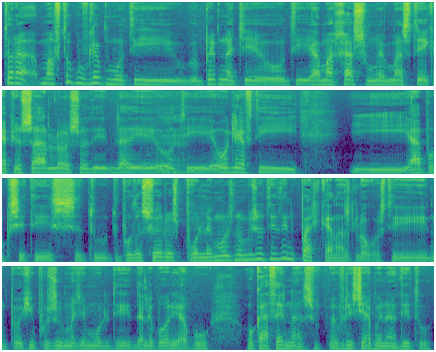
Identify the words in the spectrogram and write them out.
Τώρα, με αυτό που βλέπουμε ότι πρέπει να και ότι άμα χάσουμε, μας φταίει κάποιος άλλος, δηλαδή mm. ότι όλοι αυτοί η άποψη της, του, του ποδοσφαίρου ως πόλεμος νομίζω ότι δεν υπάρχει κανένας λόγος στην εποχή που ζούμε και με όλη την ταλαιπωρία που ο καθένας βρίσκει απέναντί του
